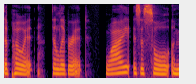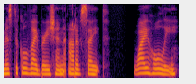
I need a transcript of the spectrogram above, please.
The poet, deliberate. Why is a soul a mystical vibration out of sight? Why holy?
